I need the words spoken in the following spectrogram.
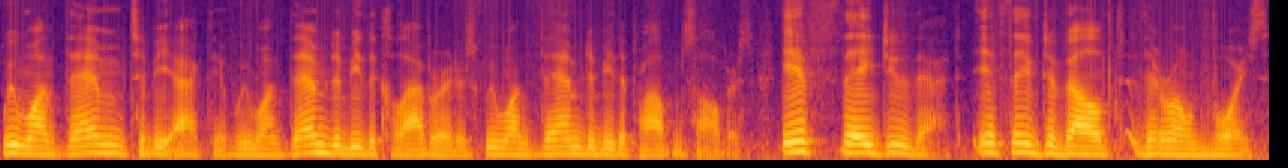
We want them to be active. We want them to be the collaborators. We want them to be the problem solvers. If they do that, if they've developed their own voice,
